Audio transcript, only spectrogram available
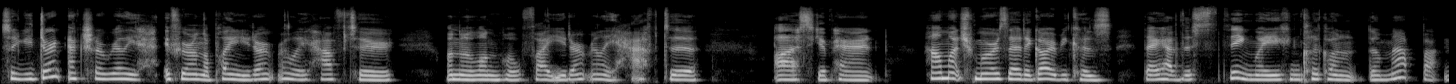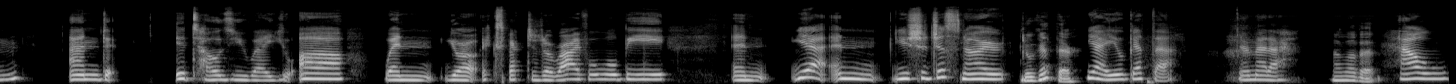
So you don't actually really, if you're on the plane, you don't really have to, on a long haul flight, you don't really have to ask your parent how much more is there to go because they have this thing where you can click on the map button and it tells you where you are, when your expected arrival will be, and yeah, and you should just know, you'll get there. yeah, you'll get there, no matter I love it. how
